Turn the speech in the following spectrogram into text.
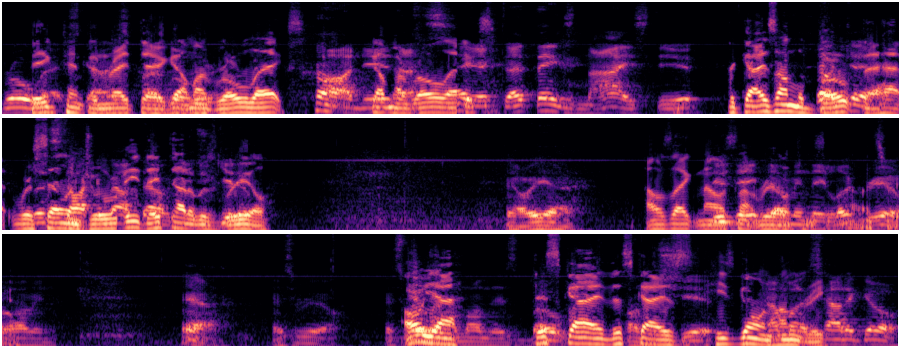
Rolex, Big pimping guys. right there. Got my. Rolex. Oh, dude, Got my Rolex. sick. That thing's nice, dude. The guys on the boat Okay, that were let's selling jewelry, they thought it was get it? real. Oh yeah. I was like, no, Dude, it's not they- real. I mean, they look "No, it's real. I mean, yeah, it's real. It's Oh, yeah. on this, This boat, guy- this guy is- ship. he's going How hungry. Much, how'd it go?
